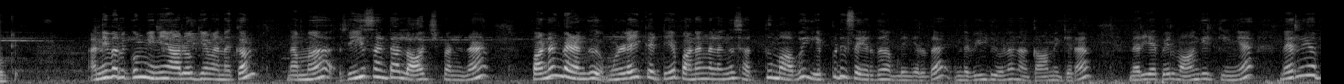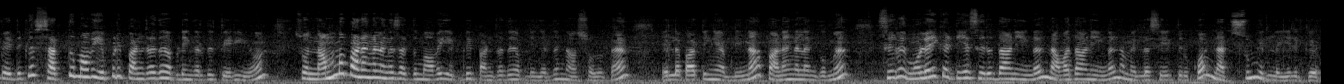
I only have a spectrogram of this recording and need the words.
ஓகே அனைவருக்கும் இனி ஆரோக்கியம் வணக்கம். நம்ம ரீசெண்டாக லான்ச் பண்ண பனங்கிழங்கு முளை கட்டிய பனங்கிழங்கு சத்து மாவு எப்படி செய்யறது அப்படிங்கிறத இந்த வீடியோவில் நான் காமிக்கிறேன். நிறைய பேர் வாங்கியிருக்கீங்க. நிறைய பேர்த்துக்கு சத்து மாவு எப்படி பண்ணுறது அப்படிங்கிறது தெரியும். ஸோ நம்ம பனங்கிழங்கு சத்து மாவை எப்படி பண்ணுறது அப்படிங்கிறது நான் சொல்கிறேன் இதில் பார்த்தீங்க அப்படின்னா பனங்கிழங்கும் சிறு முளை கட்டிய சிறுதானியங்கள் நவதானியங்கள் நம்ம இதில் சேர்த்துருக்கோம். நட்ஸும் இதில் இருக்குது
